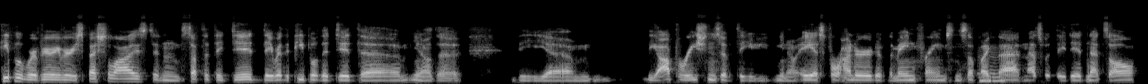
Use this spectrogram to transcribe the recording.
people were very very specialized and stuff that they did. They were the people that did the you know the the um, the operations of the you know AS400 of the mainframes and stuff mm-hmm. like that, and that's what they did, and that's all.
